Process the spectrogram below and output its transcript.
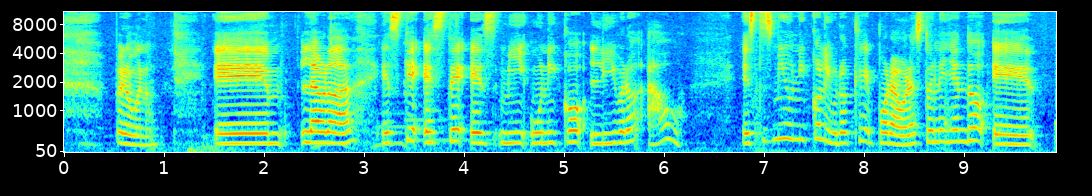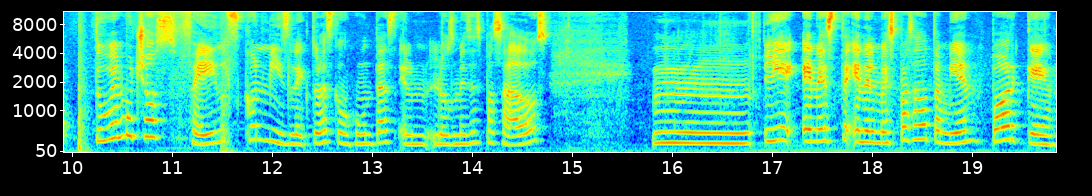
Pero bueno. Em, la verdad es que este es mi único libro. ¡Au! Este es mi único libro que por ahora estoy leyendo. Eh, tuve muchos fails con mis lecturas conjuntas en los meses pasados. Mm, y en este, en el mes pasado también, porque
